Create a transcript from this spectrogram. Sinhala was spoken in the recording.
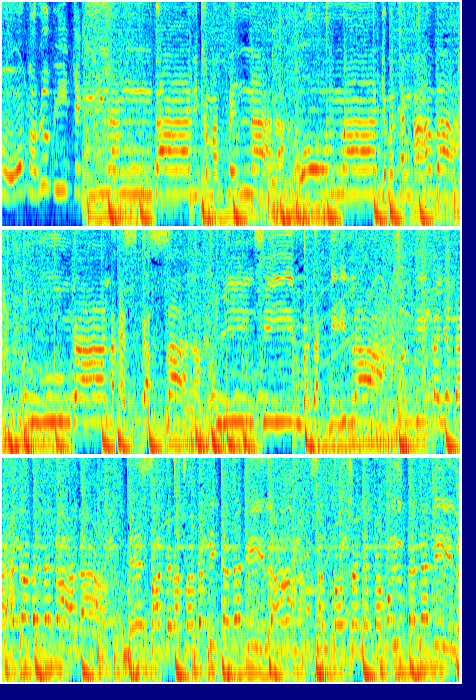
ඕ මරු බීට ඊලන්දාරි කමක් වෙන්නාලා ඕමාගේ මචන් ආවා ඌංගාල ඇස් ගස්සාලා හීන් සීරු වැඩක් දීලා සංගීතයට හැඩ වැඩ දාලා මේ සාද රස වැඩි කළ දීලා සන්තෝෂයට මුල් තැන දීලා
